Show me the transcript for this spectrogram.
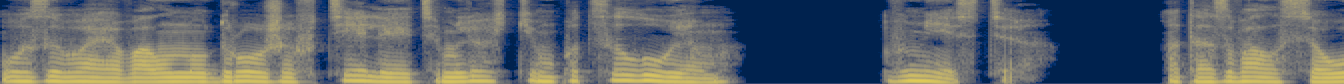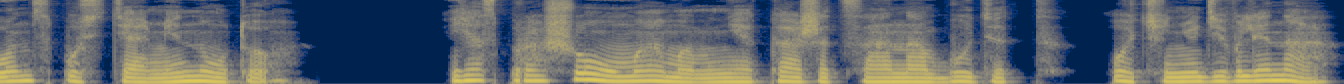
вызывая волну дрожи в теле этим легким поцелуем. «Вместе», – отозвался он спустя минуту. «Я спрошу у мамы, мне кажется, она будет очень удивлена».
